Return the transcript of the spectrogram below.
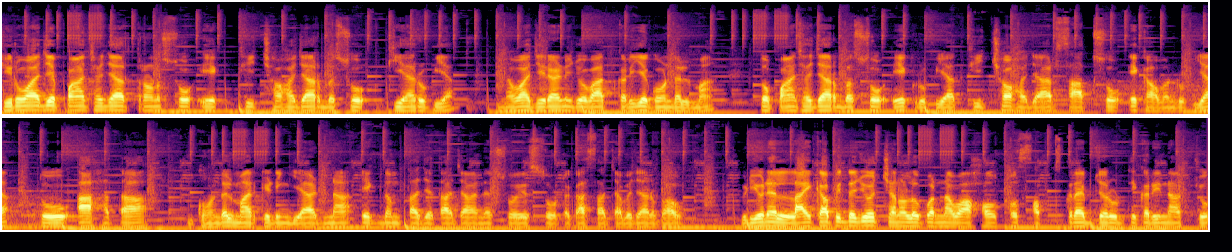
જીરું આજે પાંચ હજાર ત્રણસો એકથી છ હજાર બસો અગિયાર રૂપિયા. નવા જીરાની જો વાત કરીએ ગોંડલમાં, તો પાંચ હજાર બસો એક રૂપિયાથી છ હજાર સાતસો એકાવન રૂપિયા. તો આ હતા ગોંડલ માર્કેટિંગ યાર્ડના એકદમ તાજે તાજા અને સોએ સો ટકા સાચા બજાર ભાવ. વિડીયોને લાઇક આપી દેજો. ચેનલ ઉપર નવા હોવ તો સબસ્ક્રાઇબ જરૂરથી કરી નાખજો.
